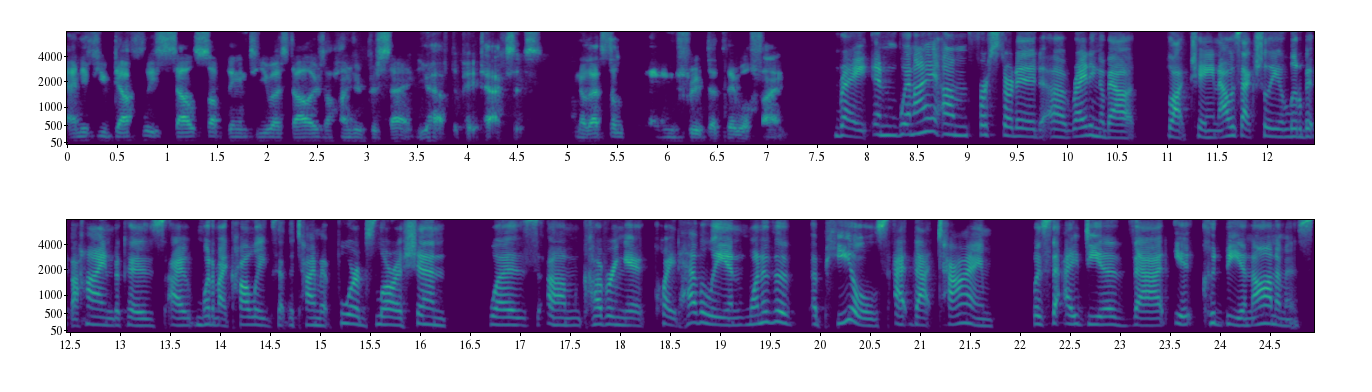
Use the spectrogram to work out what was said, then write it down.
And if you definitely sell something into US dollars 100%, you have to pay taxes. You know, that's the hanging fruit that they will find. Right. And when I um, first started uh, writing about blockchain, I was actually a little bit behind because I one of my colleagues at the time at Forbes, Laura Shin, was um, covering it quite heavily. And one of the appeals at that time was the idea that it could be anonymous.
